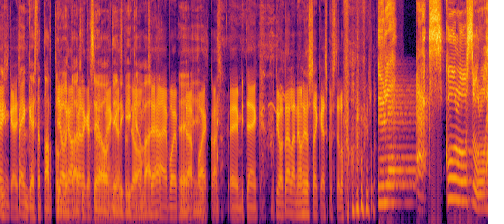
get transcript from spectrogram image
penkeistä. Penkeistä tarttunut Joo, ihan jotain. pelkästään Se on penkeistä. tietenkin Joo, ikävää. Sehän että- ei voi pitää ei. paikkaansa. Ei mitenkään. Mutta joo, tällainen oli jossain keskustelufoorumilla. Yle X kuuluu sulle.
